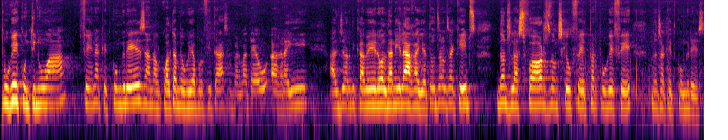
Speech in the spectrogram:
poder continuar fent aquest congrés, en el qual també vull aprofitar, si em permeteu, agrair al Jordi Cabero, al Dani Laga i a tots els equips doncs, l'esforç doncs, que heu fet per poder fer doncs, aquest congrés.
